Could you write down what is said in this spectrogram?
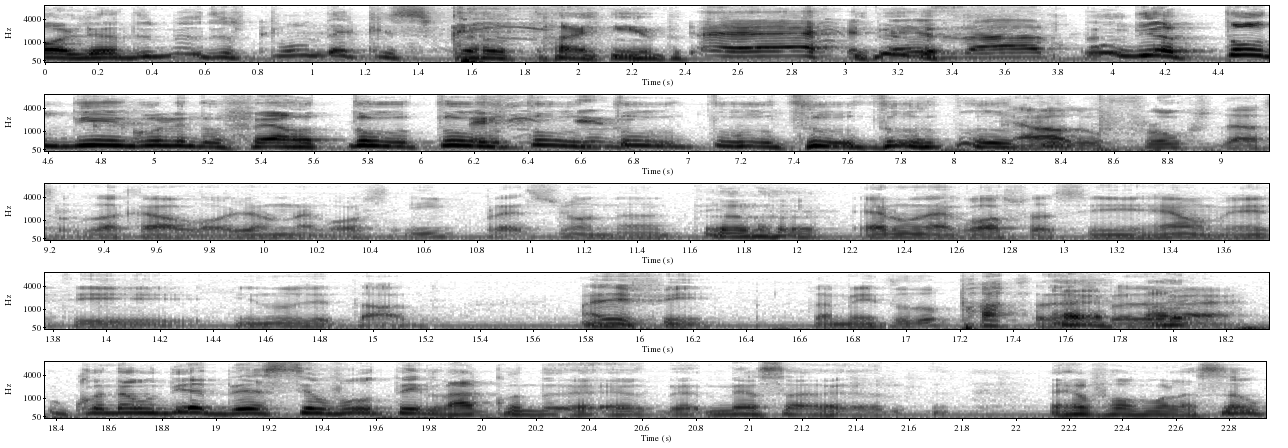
olhando, meu Deus, para onde é que esse ferro tá indo? É, exato. Um dia todinho engolindo ferro, tudo, tudo, tudo, tudo, tudo, tudo, tudo. Tu, Geraldo, o fluxo dessa, daquela loja era um negócio impressionante. Era um negócio, assim, realmente inusitado. Mas, enfim, também tudo passa, né? É. Quando é um dia desses, eu voltei lá, quando, é, é, nessa é, reformulação,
